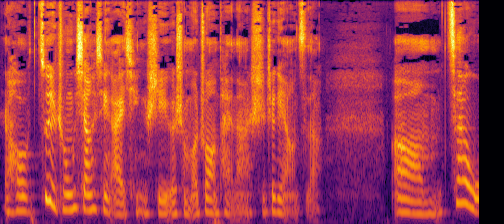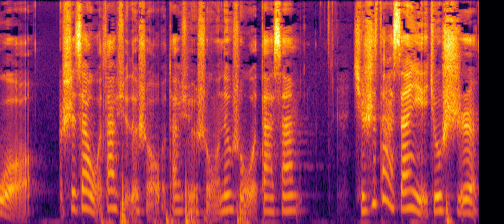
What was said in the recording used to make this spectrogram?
然后最终相信爱情是一个什么状态呢？是这个样子的。嗯，在我是在我大学的时候，大学的时候，我那时候我大三，其实大三也就是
